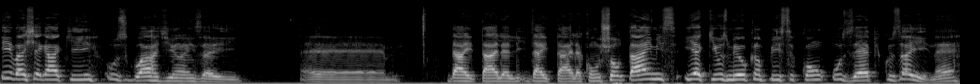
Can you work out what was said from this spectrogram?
e vai chegar aqui os guardiães aí é, da, Itália, da Itália com os Showtimes, e aqui os meio campistas com os épicos aí, né?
